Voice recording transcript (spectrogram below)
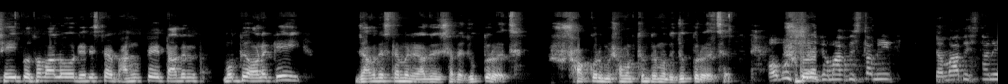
সেই প্রথম আলো রেজিস্টার ভাঙতে তাদের মধ্যে অনেকেই জামাত ইসলামের রাজনীতির সাথে যুক্ত রয়েছে সকর্মী সমর্থকদের মধ্যে যুক্ত রয়েছে। অবশ্যই জামাত ইসলামী জামাত ইসলামী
